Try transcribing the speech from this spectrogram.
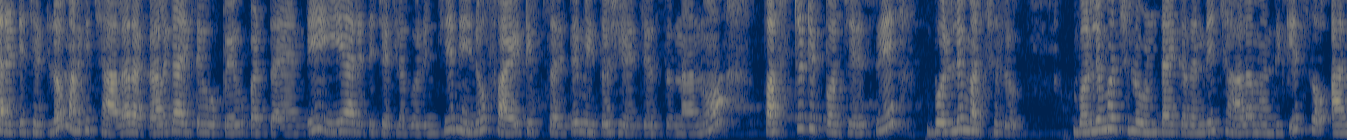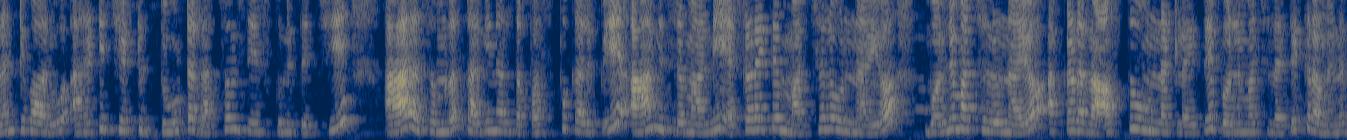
అరటి చెట్లు మనకి చాలా రకాలుగా అయితే ఉపయోగపడతాయండి. ఈ అరటి చెట్ల గురించి నేను ఫైవ్ టిప్స్ అయితే మీతో షేర్ చేస్తున్నాను. ఫస్ట్ టిప్ వచ్చేసి బొల్లి మచ్చలు. బొల్లి మచ్చలు ఉంటాయి కదండి చాలా మందికి. సో అలాంటి వారు అరటి చెట్టు దూట రసం తీసుకుని తెచ్చి ఆ రసంలో తగినంత పసుపు కలిపి ఆ మిశ్రమాన్ని ఎక్కడైతే మచ్చలు ఉన్నాయో బొల్లి మచ్చలు ఉన్నాయో అక్కడ రాస్తూ ఉన్నట్లయితే బొల్లి మచ్చలు అయితే క్రమేణా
